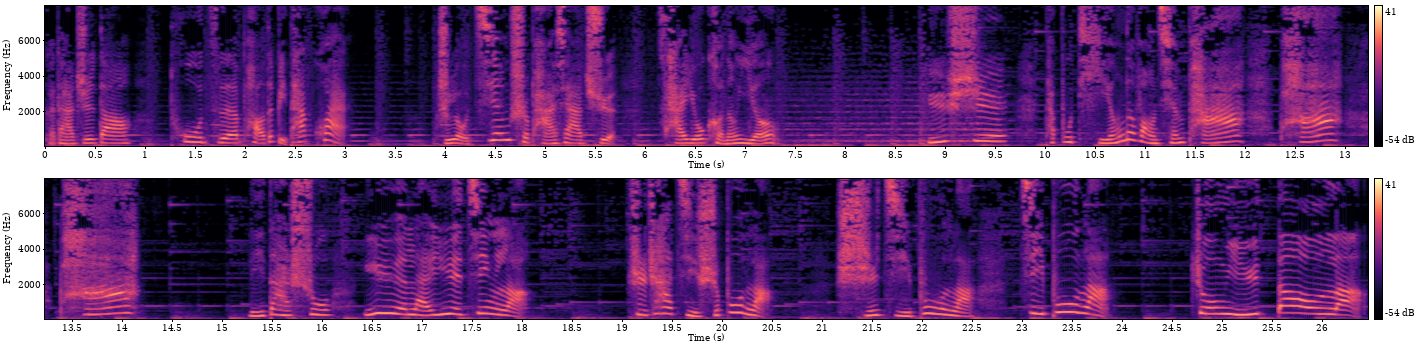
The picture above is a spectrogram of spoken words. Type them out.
可他知道兔子跑得比它快，只有坚持爬下去才有可能赢。于是他不停的往前爬，爬，爬，离大树越来越近了，只差几十步了。十几步了，几步了，终于到了。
